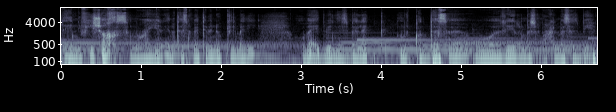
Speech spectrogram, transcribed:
لأن في شخص معين أنت سمعت منه الكلمة دي وبقت بالنسبة لك مقدسة وغير مسموح المساس بيها.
